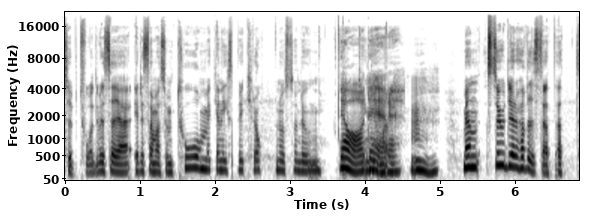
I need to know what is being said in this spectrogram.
typ 2? Det vill säga, är det samma symptommekanismer i kroppen hos en ung? Ja, det är det. Mm. Men studier har visat att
